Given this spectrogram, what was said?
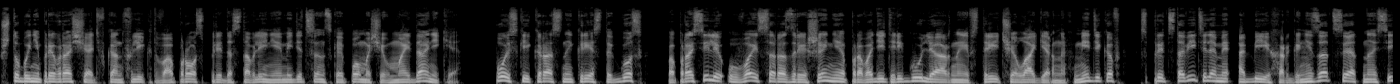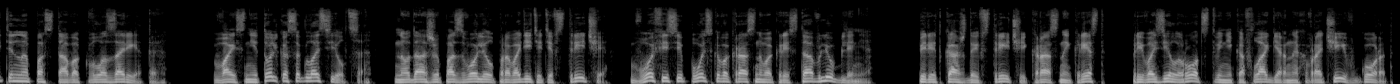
Чтобы не превращать в конфликт вопрос предоставления медицинской помощи в Майданике, польский Красный Крест и ГОС попросили у Вайса разрешения проводить регулярные встречи лагерных медиков с представителями обеих организаций относительно поставок в лазареты. Вайс не только согласился, но даже позволил проводить эти встречи в офисе Польского Красного Креста в Люблине. Перед каждой встречей Красный Крест привозил родственников лагерных врачей в город,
